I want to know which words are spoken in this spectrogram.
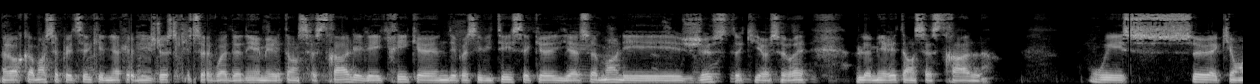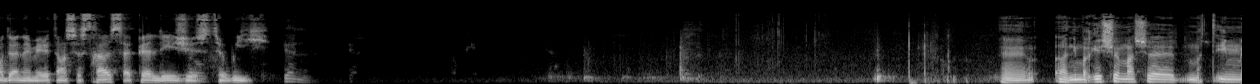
Alors comment se peut-il qu'il n'y a que les justes qui se voient donner un mérite ancestral? Il est écrit qu'une des possibilités, c'est qu'il y a seulement les justes qui recevraient le mérite ancestral? Oui, ceux à qui on donne un mérite ancestral s'appellent les justes, oui. אני מרגיש שמה שמתאים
